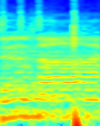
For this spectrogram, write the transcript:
tonight.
